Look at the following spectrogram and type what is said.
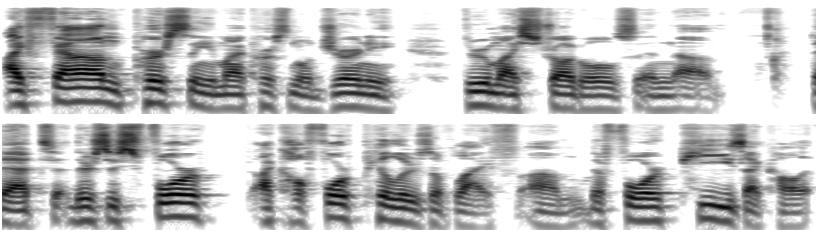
I found personally in my personal journey through my struggles and um, that there's these four, I call four pillars of life. Um, the four P's, I call it.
